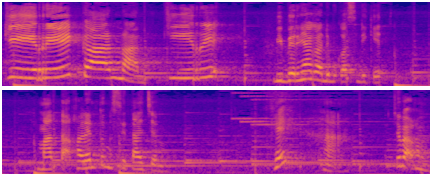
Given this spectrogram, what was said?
kiri kanan, kiri. Bibirnya agak dibuka sedikit. Mata kalian tuh mesti tajam. Oke, nah, coba kamu.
